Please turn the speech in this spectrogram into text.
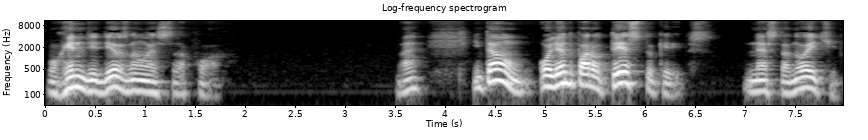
O reino de Deus não é dessa forma. Né? Então, olhando para o texto, queridos, nesta noite,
